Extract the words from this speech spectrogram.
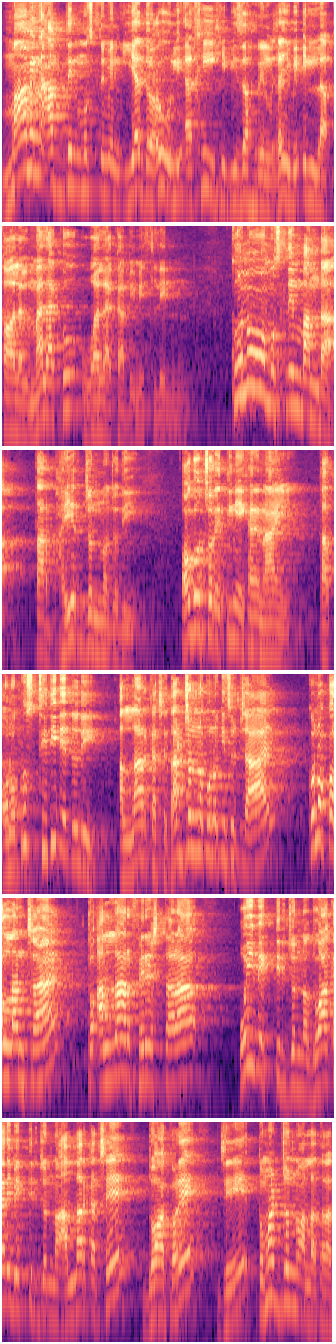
মা মিন আবদিন মুসলিমিন ইয়াদউ লিআখিহি বিজহরিল গায়বি ইল্লা ক্বালাল মালাকু ওয়ালাকা বিমিসলিন। কোন মুসলিম বান্দা তার ভাইয়ের জন্য যদি অগোচরে তিনি এখানে নাই, তার অনুপস্থিতিতে যদি আল্লাহর কাছে তার জন্য কোনো কিছু চায়, কোনো কল্যাণ চায়, তো আল্লাহর ফেরেশতারা ওই ব্যক্তির জন্য, দোয়াকারী ব্যক্তির জন্য আল্লাহর কাছে দোয়া করে যে তোমার জন্য আল্লাহ তারা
